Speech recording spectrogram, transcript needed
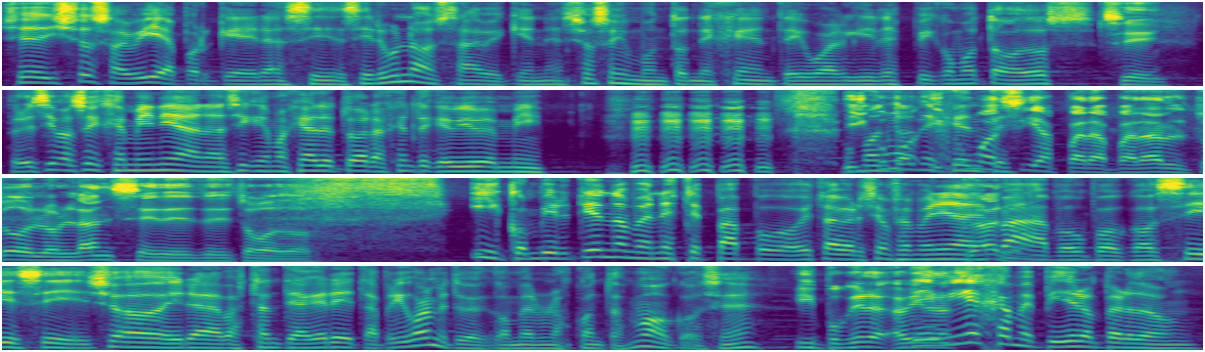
Yo, yo sabía por qué era así, es decir, uno sabe quién es. Yo soy un montón de gente, igual Gillespie, como todos. sí. Pero encima soy geminiana, así que imagínate toda la gente que vive en mí. Un ¿Y cómo, montón de y cómo hacías para parar todos los lances de, de todo? Y convirtiéndome en este papo, esta versión femenina de Claro. papo, un poco. Sí, sí. Yo era bastante agreta, pero igual me tuve que comer unos cuantos mocos, ¿eh? Y porque era, había- De vieja me pidieron perdón.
